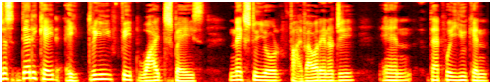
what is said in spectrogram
Just dedicate a three feet wide space next to your five hour energy. And that way you can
